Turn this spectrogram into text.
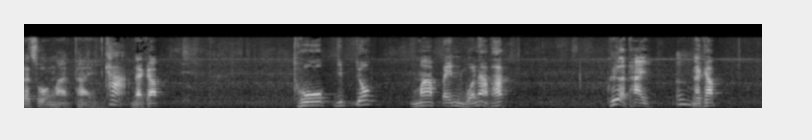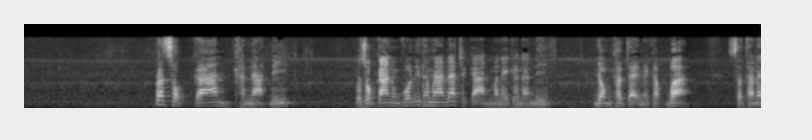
กระทรวงมหาดไทยค่ะ นะครับ ถูกหยิบยกมาเป็นหัวหน้าพักเพื่อไทยอืมนะครับ ประสบการณ์ขนาดนี้ ประสบการณ์ของคนที่ทำงานราชการมาในขนาดนี้ ย่อมเข้าใจไหมครับว่าสถาน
